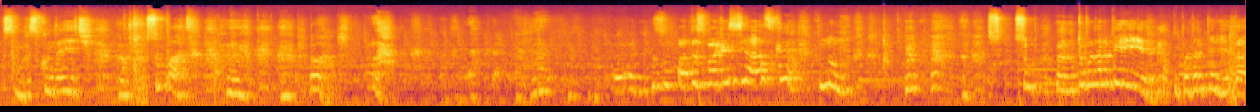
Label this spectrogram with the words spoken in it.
Să mă ascund aici, sub pat. Sub pat să mă găsească. Nu. Sub, după drăperie. După drăperie, da.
